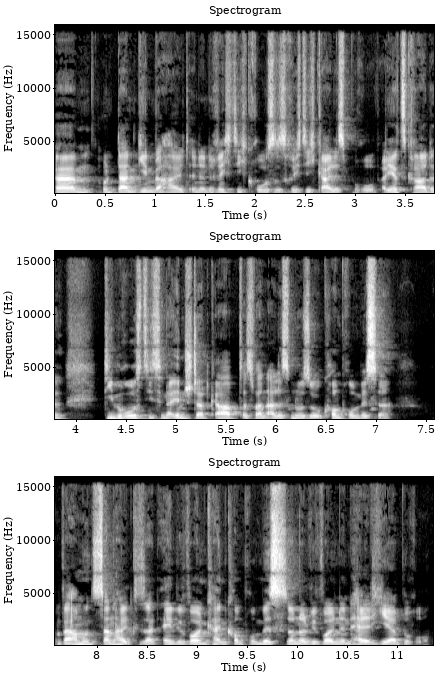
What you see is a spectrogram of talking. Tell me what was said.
ähm, und dann gehen wir halt in ein richtig großes, richtig geiles Büro. Weil jetzt gerade die Büros, die es in der Innenstadt gab, das waren alles nur so Kompromisse. Und wir haben uns dann halt gesagt, ey, wir wollen keinen Kompromiss, sondern wir wollen ein Hell Yeah Büro.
